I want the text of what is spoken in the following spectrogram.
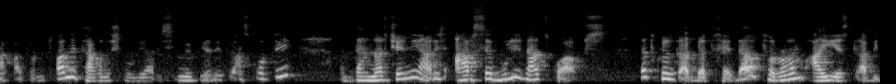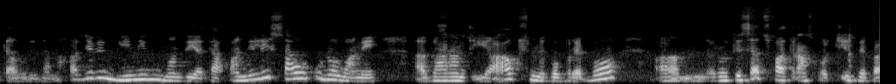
ნახავთ, რომ წვანეთ აღნიშნული არის სიმებიანი ტრანსპორტი, დანარჩენი არის არსებული, რაც გვაქვს. და თქვენ კარგად ხედავთ, რომ აი ეს კაპიტალური დამახარჯები მინიმუმამდეა დაყვანილი, საუკუნოვანი გარანტია აქვს მეგობრებო, როდესაც სხვა ტრანსპორტ ჭირდება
